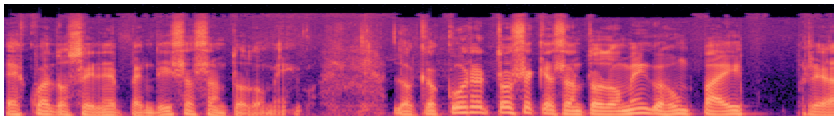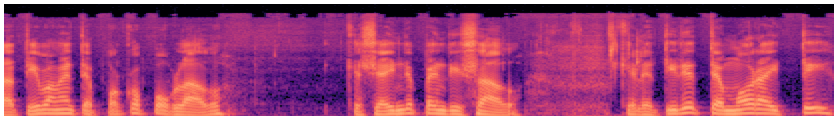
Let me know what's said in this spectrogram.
es cuando se independiza Santo Domingo. Lo que ocurre entonces es que Santo Domingo es un país relativamente poco poblado, que se ha independizado, que le tire temor a Haití,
